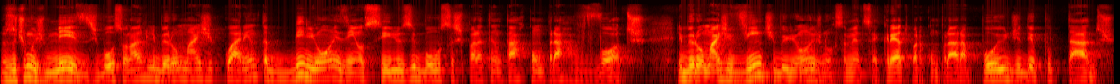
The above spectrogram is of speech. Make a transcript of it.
Nos últimos meses, Bolsonaro liberou mais de 40 bilhões em auxílios e bolsas para tentar comprar votos. Liberou mais de 20 bilhões no orçamento secreto para comprar apoio de deputados.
